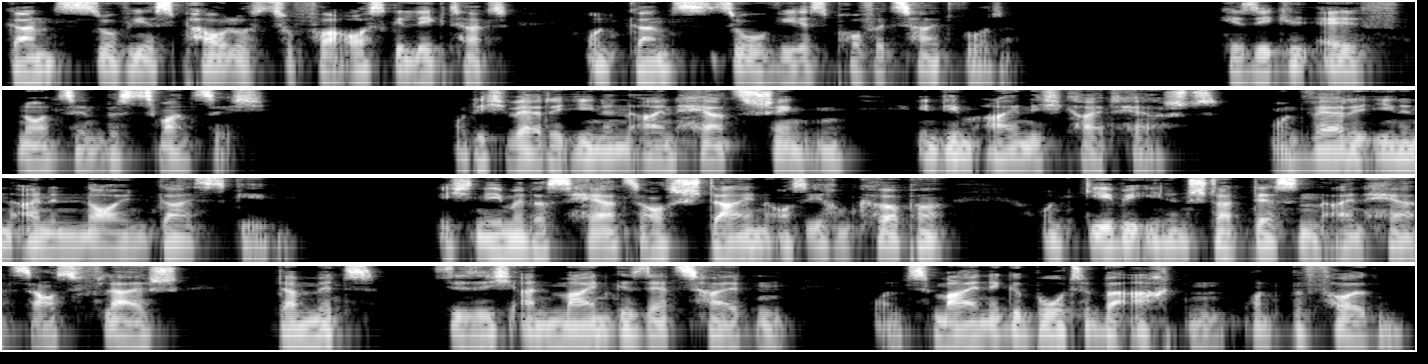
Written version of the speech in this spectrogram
Ganz so wie es Paulus zuvor ausgelegt hat und ganz so wie es prophezeit wurde. Hesekiel 11, 19 bis 20. Und ich werde ihnen ein Herz schenken, in dem Einigkeit herrscht, und werde ihnen einen neuen Geist geben. Ich nehme das Herz aus Stein aus ihrem Körper und gebe ihnen stattdessen ein Herz aus Fleisch, damit sie sich an mein Gesetz halten und meine Gebote beachten und befolgen.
